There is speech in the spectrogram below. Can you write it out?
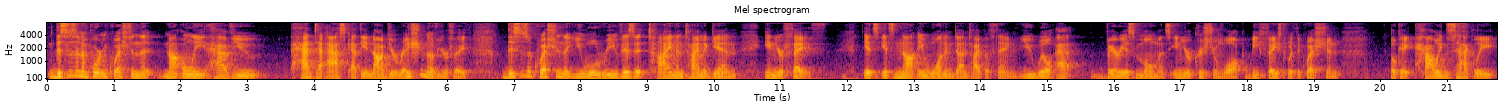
this is an important question that not only have you had to ask at the inauguration of your faith, this is a question that you will revisit time and time again in your faith. It's it's not a one and done type of thing. You will at various moments in your Christian walk be faced with the question, okay, how exactly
